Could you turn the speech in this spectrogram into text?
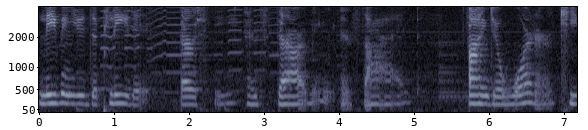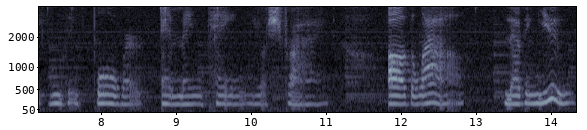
leaving you depleted, thirsty, and starving inside. Find your water, keep moving forward, and maintain your stride. All the while, loving you,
